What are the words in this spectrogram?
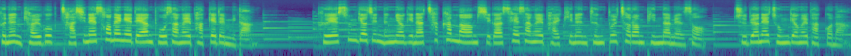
그는 결국 자신의 선행에 대한 보상을 받게 됩니다. 그의 숨겨진 능력이나 착한 마음씨가 세상을 밝히는 등불처럼 빛나면서 주변의 존경을 받거나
